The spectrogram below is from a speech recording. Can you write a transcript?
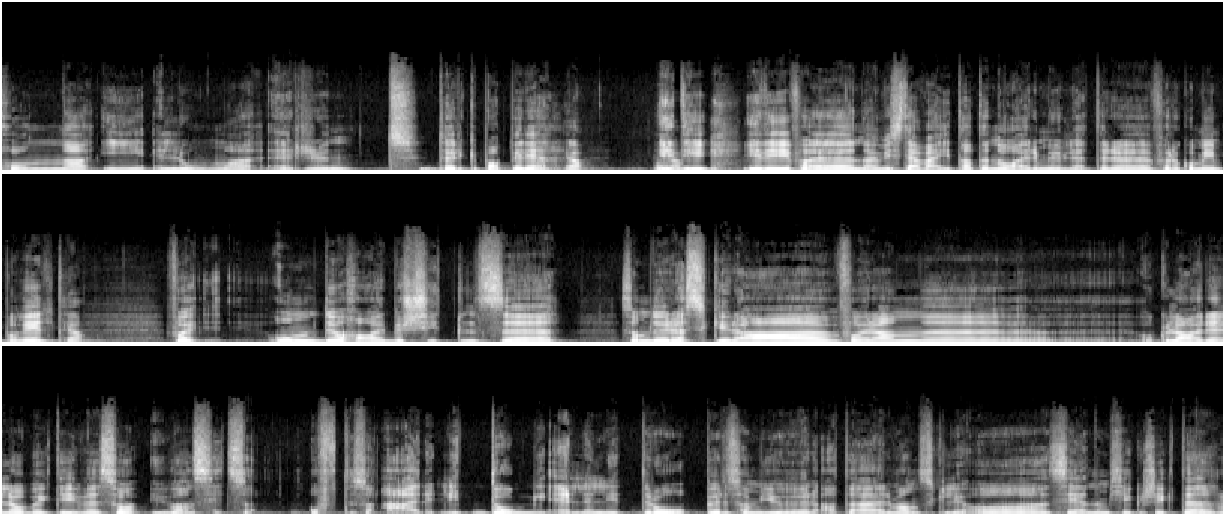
hånda i lomma rundt tørkepapir, jeg. Ja. I de, i de, eh, hvis jeg veit at det nå er muligheter eh, for å komme inn på vilt. Ja. For om du har beskyttelse som du røsker av foran uh, okularet eller objektivet, så uansett så ofte så er det litt dog eller litt dråper som gjør at det er vanskelig å se gjennom kikkertsiktet.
